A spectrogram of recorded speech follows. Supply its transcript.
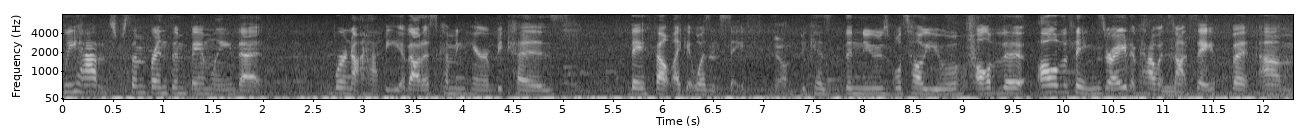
we had some friends and family that were not happy about us coming here because they felt like it wasn't safe. Yeah. Because the news will tell you all the all the things, right, of how it's yeah. not safe. But um,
